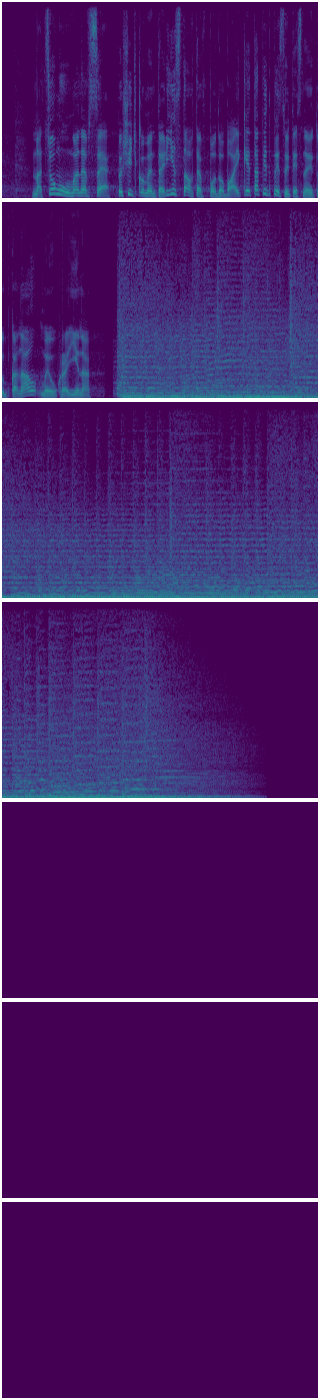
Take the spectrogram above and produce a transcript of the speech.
На цьому у мене все. Пишіть коментарі, ставте вподобайки та підписуйтесь на Ютуб канал Ми Україна.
